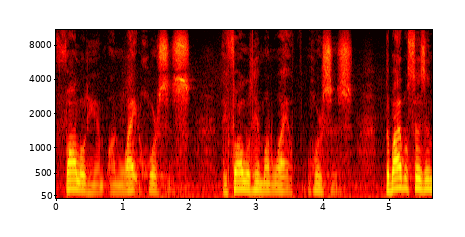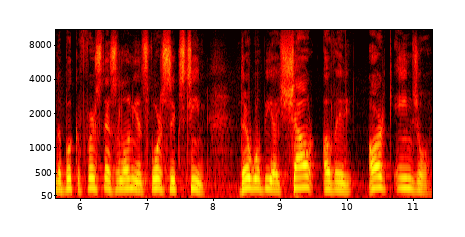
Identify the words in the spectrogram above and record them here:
followed him on white horses. They followed him on white horses. The Bible says in the book of 1 Thessalonians 4:16, there will be a shout of an archangel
